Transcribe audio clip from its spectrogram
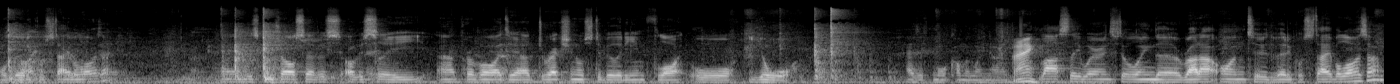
or vertical stabilizer. And this control surface obviously uh, provides our directional stability in flight or yaw, as it's more commonly known. Bang. Lastly, we're installing the rudder onto the vertical stabilizer.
